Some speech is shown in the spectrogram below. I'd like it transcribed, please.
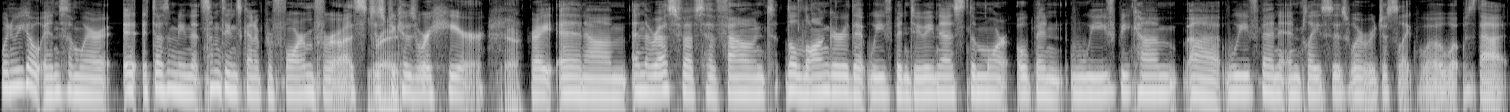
When we go in somewhere, it, it doesn't mean that something's going to perform for us just right. because we're here, yeah. right? And um, and the rest of us have found the longer that we've been doing this, the more open we've become. Uh, we've been in places where we're just like, whoa, what was that?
